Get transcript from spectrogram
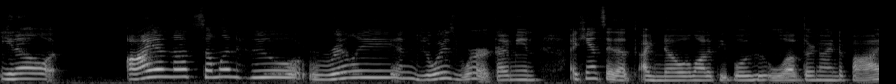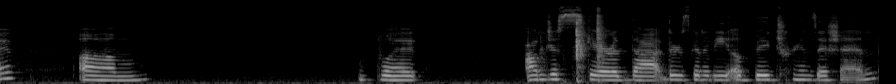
you know, I am not someone who really enjoys work. I mean, I can't say that I know a lot of people who love their nine to five. Um, but I'm just scared that there's going to be a big transition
